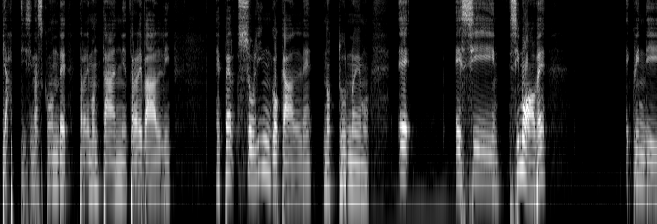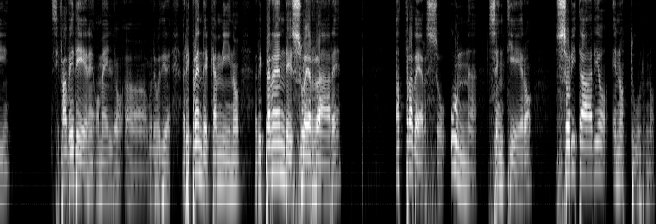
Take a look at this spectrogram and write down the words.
piatti, si nasconde tra le montagne, tra le valli, e per solingo calle, notturno e, e si, si muove e quindi si fa vedere, o meglio, uh, volevo dire, riprende il cammino, riprende il suo errare attraverso un sentiero solitario e notturno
